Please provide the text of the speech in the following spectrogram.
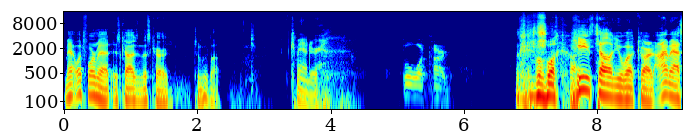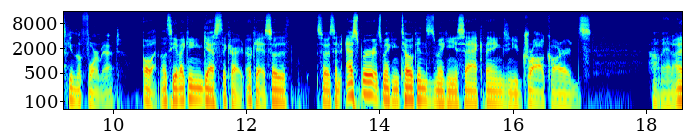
Matt, what format is causing this card to move up? Commander? But what card? what card? He's telling you what card. I'm asking the format. Hold on, let's see if I can guess the card. Okay, so the, so it's an Esper. It's making tokens. It's making you sack things, and you draw cards. Oh man, I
